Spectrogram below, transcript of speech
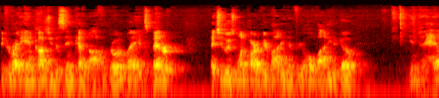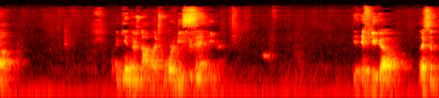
If your right hand causes you to sin, cut it off and throw it away. It's better that you lose one part of your body than for your whole body to go into hell. Again, there's not much more to be said here. If you go, listen,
